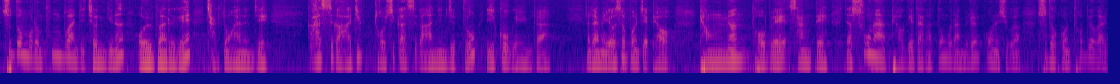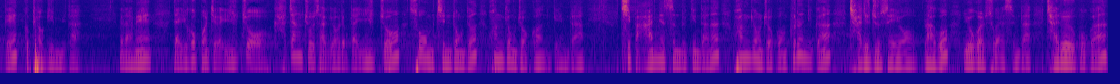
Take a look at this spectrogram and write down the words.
수도물은 풍부한지 전기는 올바르게 작동하는지 가스가 아직 도시가스가 아닌 집도 있고 계십니다. 그 다음에 여섯 번째 벽 벽면 도배 자, 수나 벽에다가 동그라미를 꼬으시고요 수도권 토벽할 때 그 벽입니다. 그 다음에 자 일곱 번째가 일조 가장 조사하기 어렵다 일조 소음 진동 등 환경 조건입니다. 집 안에서 느낀다는 환경 조건 그러니까 자료 주세요라고 요구할 수가 있습니다. 자료 요구가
